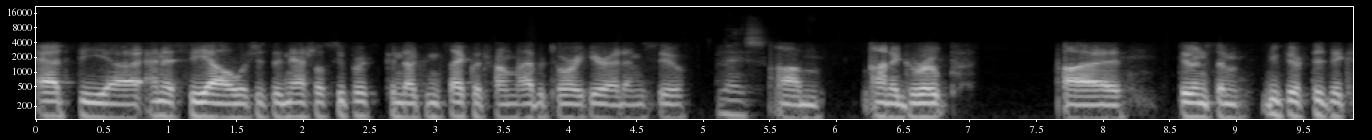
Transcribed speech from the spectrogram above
at the uh, NSCL, which is the National Superconducting Cyclotron Laboratory here at MSU. Nice. Um, on a group, uh, doing some nuclear physics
